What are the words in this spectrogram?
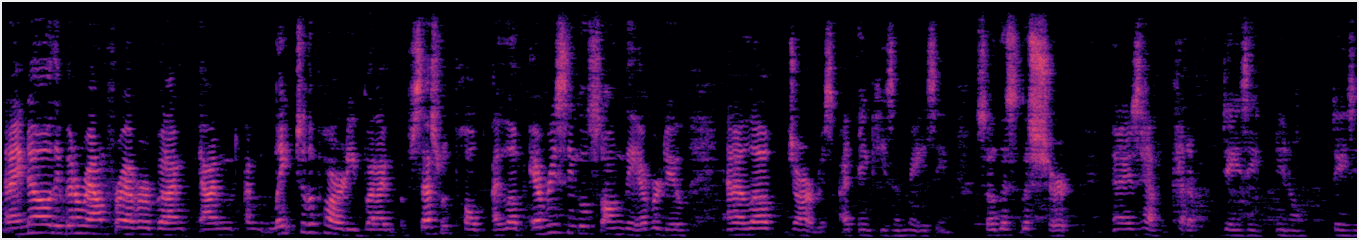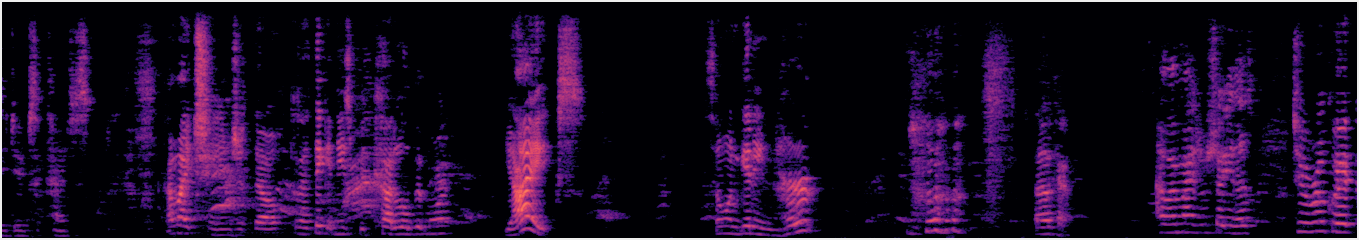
And I know they've been around forever, but I'm I'm I'm late to the party, but I'm obsessed with Pulp. I love every single song they ever do, and I love Jarvis. I think he's amazing. So this this shirt, and I just have kind of Daisy, you know, Daisy Dukes. It kind of just. I might change it though, because I think it needs to be cut a little bit more. Yikes! Someone getting hurt. Okay. Oh, I might as well show you this too real quick.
